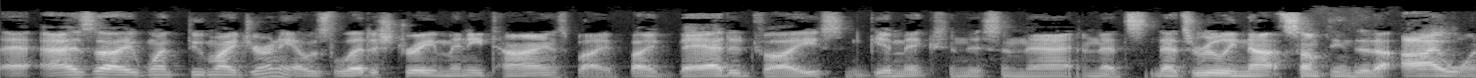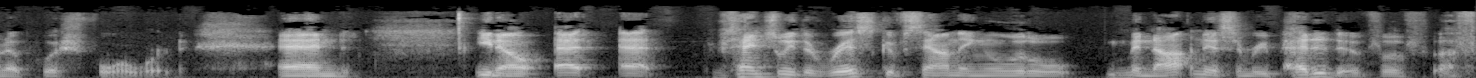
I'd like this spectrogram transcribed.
as I went through my journey, I was led astray many times by by bad advice and gimmicks and this and that, and that's that's really not something that I want to push forward. And you know, at at potentially the risk of sounding a little monotonous and repetitive of, of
